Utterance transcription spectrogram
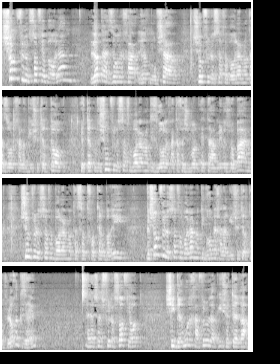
שום פילוסופיה בעולם לא תעזור לך להיות מאושר, שום פילוסופיה בעולם לא תעזור לך להרגיש יותר טוב, יותר, ושום פילוסופיה בעולם לא תסגור לך את החשבון, את המינוס בבנק, שום פילוסופיה בעולם לא תעשה אותך יותר בריא, ושום פילוסופיה בעולם לא תגרום לך להרגיש יותר טוב. לא רק זה, אלא שיש פילוסופיות שיגרמו לך אפילו להרגיש יותר רע.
